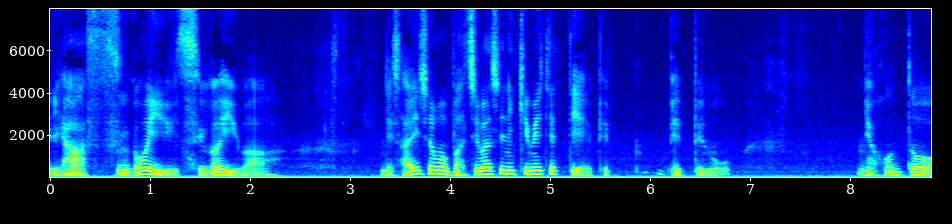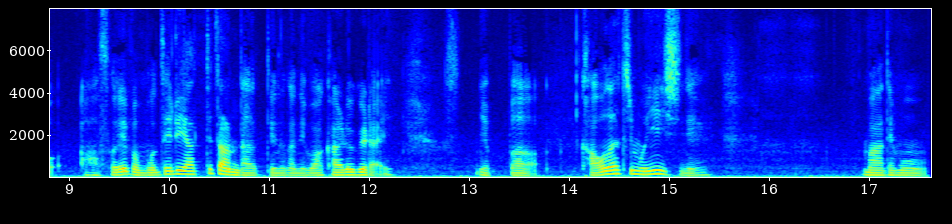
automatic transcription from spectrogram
いやすごいすごいわ。で最初もバチバチに決めてってペッペッペも。いや本当あそういえばモデルやってたんだっていうのがね分かるぐらい。やっぱ顔立ちもいいしね。まあでも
